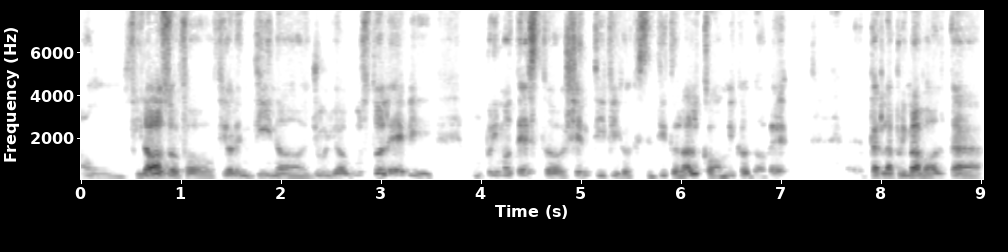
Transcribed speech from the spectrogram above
a un, filosofo fiorentino, Giulio Augusto Levi, un primo testo scientifico che si intitola Il comico, dove eh, per la prima volta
